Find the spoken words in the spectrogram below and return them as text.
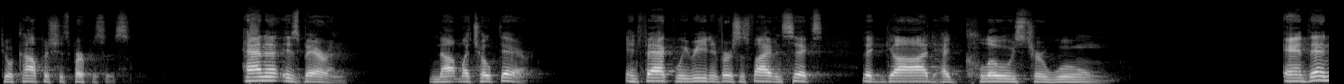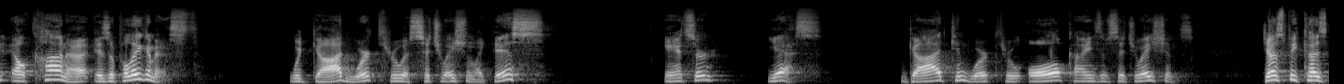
to accomplish his purposes. Hannah is barren. Not much hope there. In fact, we read in verses 5 and 6 that God had closed her womb. And then Elkanah is a polygamist. Would God work through a situation like this? Answer yes. God can work through all kinds of situations. Just because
